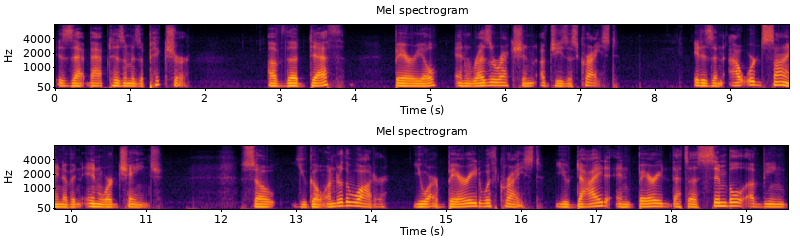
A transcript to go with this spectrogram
is that baptism is a picture of the death, burial, and resurrection of Jesus Christ. It is an outward sign of an inward change. So you go under the water, you are buried with Christ. You died and buried. That's a symbol of being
